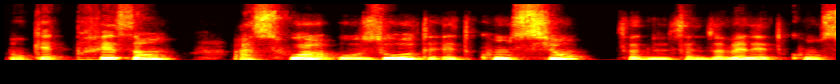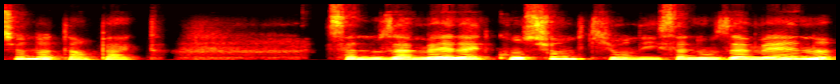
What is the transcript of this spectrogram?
Donc être présent à soi, aux autres, être conscient, ça, ça nous amène à être conscient de notre impact. Ça nous amène à être conscient de qui on est. Ça nous amène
